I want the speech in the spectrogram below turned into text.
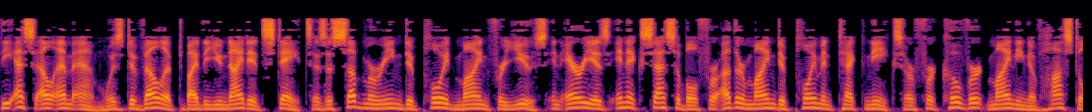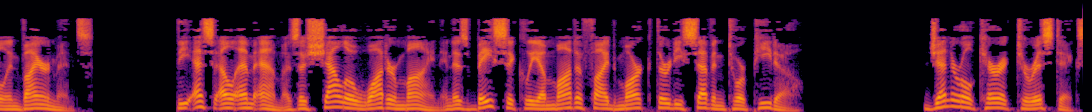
The SLMM was developed by the United States as a submarine-deployed mine for use in areas inaccessible for other mine deployment techniques or for covert mining of hostile environments. The SLMM is a shallow water mine and is basically a modified Mark 37 torpedo. General characteristics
